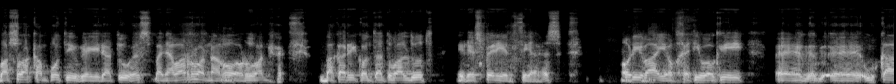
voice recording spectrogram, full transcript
basoa kanpotik begiratu, ez? Baina barruan nago, orduan bakarrik kontatu baldut nire esperientzia, ez? Hori bai, objetiboki e, e, uka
